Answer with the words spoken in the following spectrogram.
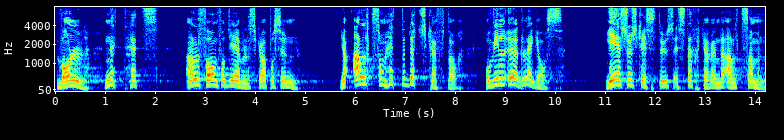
vold, netthets, all form for djevelskap og synd. Ja, alt som heter dødskrefter og vil ødelegge oss. Jesus Kristus er sterkere enn det alt sammen.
